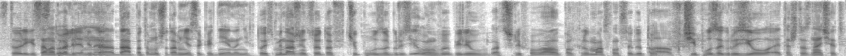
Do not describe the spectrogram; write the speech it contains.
Столики самое столики, проблемное. да, да, потому что там несколько дней на них. То есть минажницу это в чепу загрузил, он выпилил, отшлифовал, покрыл маслом, все готово. А, В чипу загрузил, это что значит?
